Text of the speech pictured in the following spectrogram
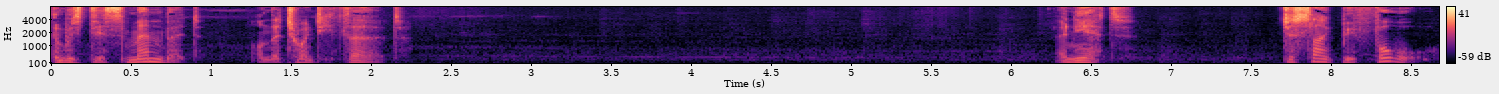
and was dismembered on the 23rd. And yet, just like before,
